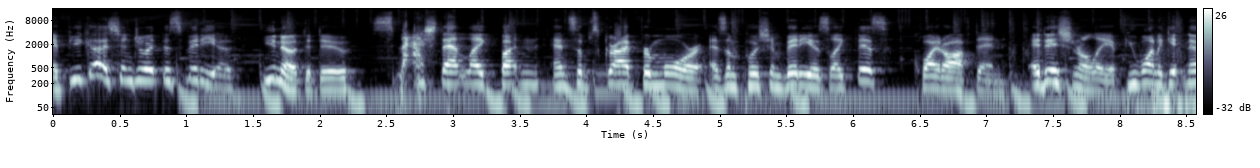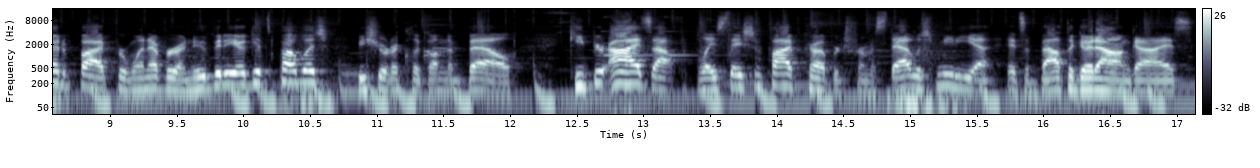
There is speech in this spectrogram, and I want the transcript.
If you guys enjoyed this video, you know what to do. Smash that like button and subscribe for more as I'm pushing videos like this quite often. Additionally, if you want to get notified for whenever a new video gets published, be sure to click on the bell. Keep your eyes out for PlayStation 5 coverage from established media. It's about to go down, guys.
